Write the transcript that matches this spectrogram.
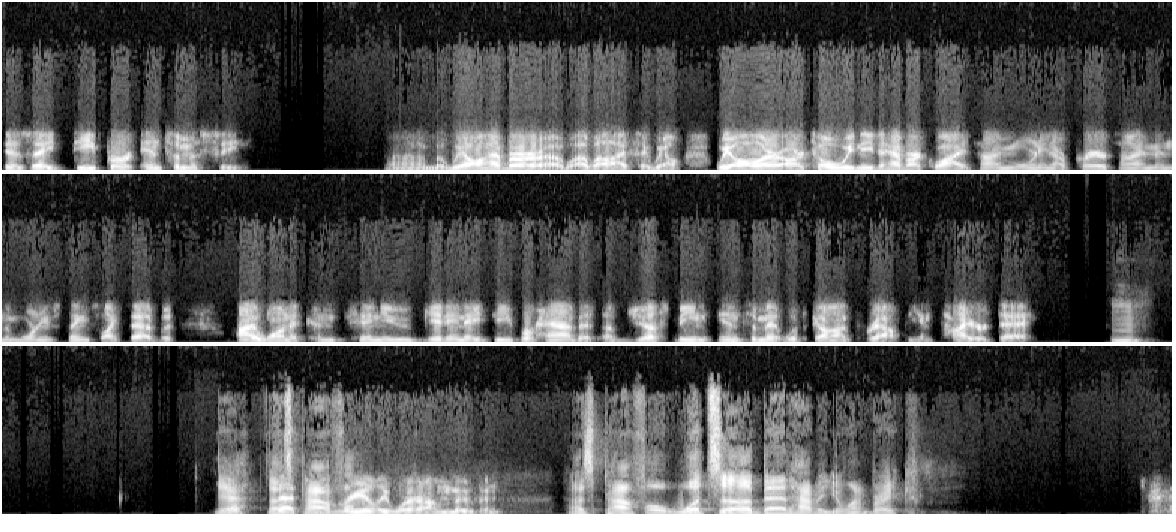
is a deeper intimacy. Um, we all have our uh, well, I say we all we all are, are told we need to have our quiet time morning, our prayer time in the mornings, things like that. But I want to continue getting a deeper habit of just being intimate with God throughout the entire day. Mm. Yeah, that's, that's, that's powerful. Really, where I'm moving. That's powerful. What's a bad habit you want to break?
